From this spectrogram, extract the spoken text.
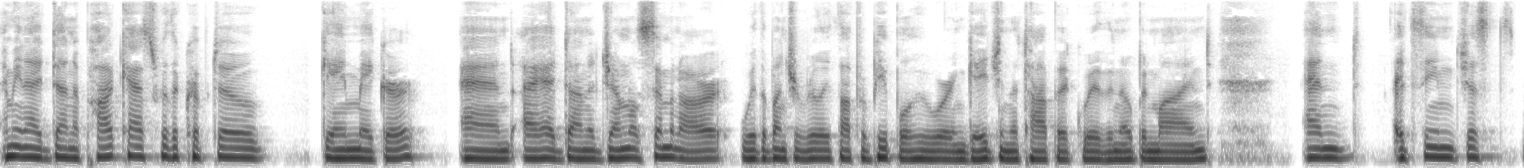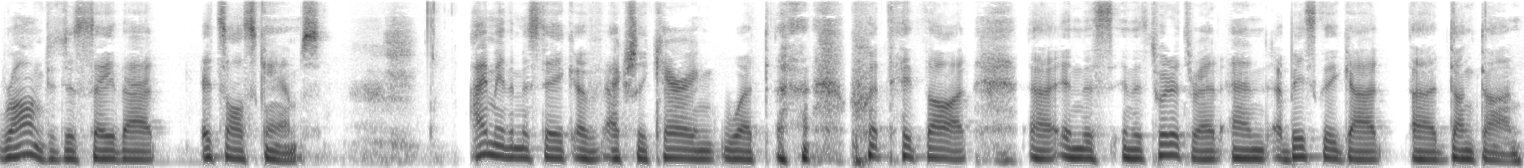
I mean, I'd done a podcast with a crypto game maker and I had done a general seminar with a bunch of really thoughtful people who were engaging the topic with an open mind. And it seemed just wrong to just say that it's all scams. I made the mistake of actually caring what what they thought uh, in this in this Twitter thread, and I basically got uh, dunked on,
